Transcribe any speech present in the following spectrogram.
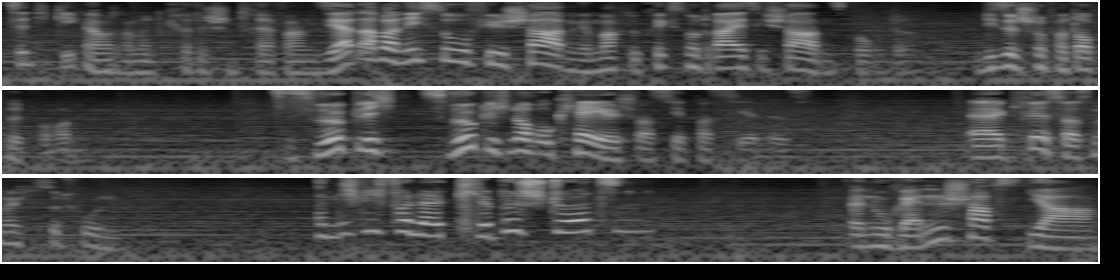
sind die Gegner aber dran mit kritischen Treffern. Sie hat aber nicht so viel Schaden gemacht. Du kriegst nur 30 Schadenspunkte. Und die sind schon verdoppelt worden. Es ist wirklich, es ist wirklich noch okayisch, was hier passiert ist. Äh, Chris, was möchtest du tun? Kann ich mich von der Klippe stürzen? Wenn du Rennen schaffst, ja.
